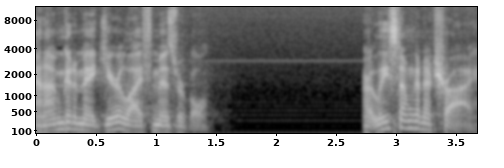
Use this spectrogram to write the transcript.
and I'm going to make your life miserable. Or at least I'm going to try.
